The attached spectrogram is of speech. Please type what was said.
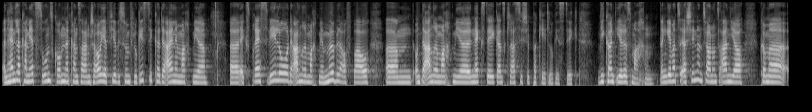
ein Händler kann jetzt zu uns kommen, er kann sagen, schau, ich habe vier bis fünf Logistiker, der eine macht mir äh, Express Velo, der andere macht mir Möbelaufbau ähm, und der andere macht mir Next Day ganz klassische Paketlogistik wie könnt ihr das machen? Dann gehen wir zuerst hin und schauen uns an, ja, können wir,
